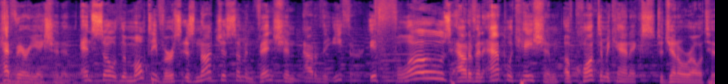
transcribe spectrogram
had variation in them. And so the multiverse is not just some invention out of the ether. It flows out of an application of quantum mechanics to general relativity.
